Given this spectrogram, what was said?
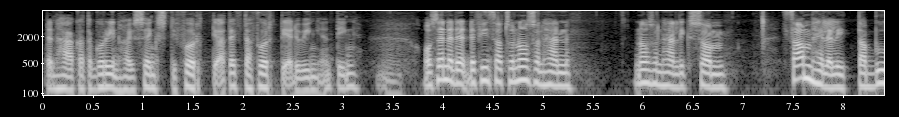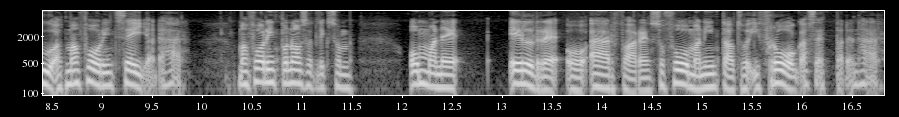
den här kategorin har ju sänkts till 40, att efter 40 är du ingenting. Mm. Och sen är det, det finns alltså någon sån här, någon sån här liksom samhälleligt tabu att man får inte säga det här. Man får inte på något sätt liksom, om man är äldre och erfaren så får man inte alltså ifrågasätta den här,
